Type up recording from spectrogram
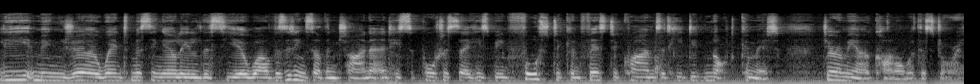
Li Mingzhe went missing earlier this year while visiting southern China, and his supporters say he's been forced to confess to crimes that he did not commit. Jeremy O'Connell with the story.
